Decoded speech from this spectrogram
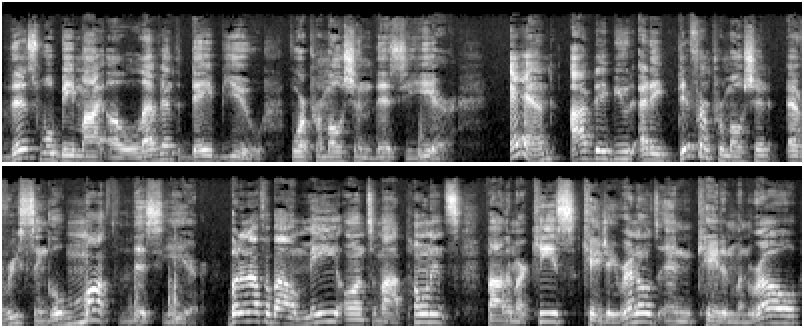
this will be my 11th debut for a promotion this year. And I've debuted at a different promotion every single month this year. But enough about me, on to my opponents, Father Marquise, KJ Reynolds, and Caden Monroe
